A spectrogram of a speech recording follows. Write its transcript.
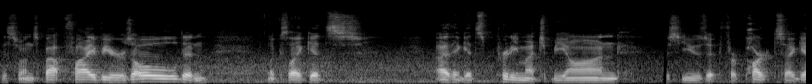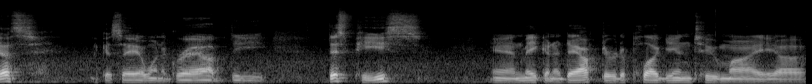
this one's about five years old and looks like it's I think it's pretty much beyond just use it for parts I guess. Like I say I want to grab the this piece and make an adapter to plug into my uh,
